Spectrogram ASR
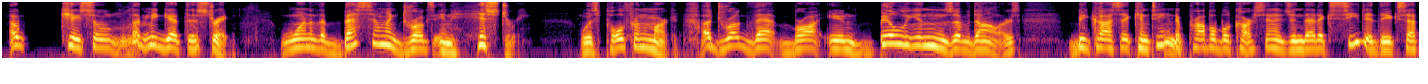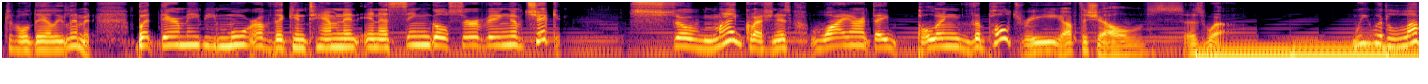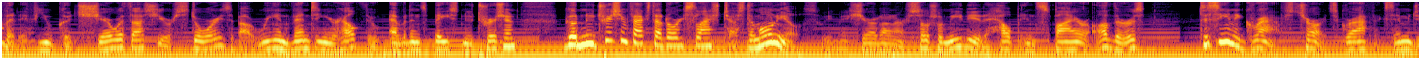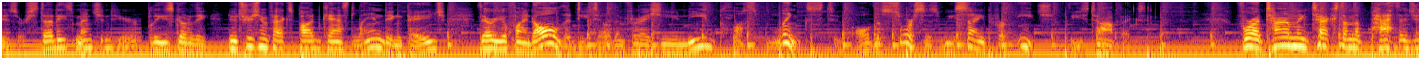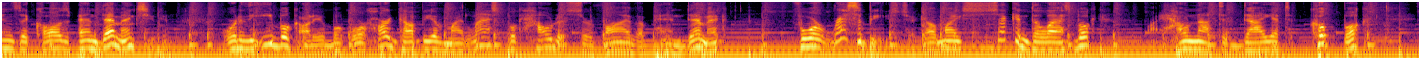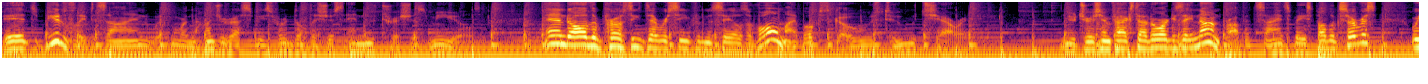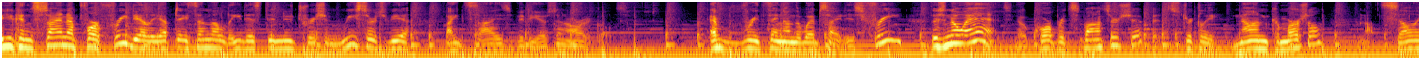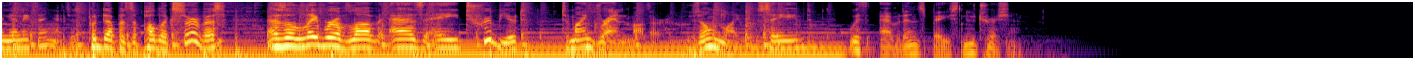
OK, so let me get this straight. One of the best-selling drugs in history was pulled from the market, a drug that brought in billions of dollars, because it contained a probable carcinogen that exceeded the acceptable daily limit. But there may be more of the contaminant in a single serving of chicken. So my question is, why aren't they pulling the poultry off the shelves as well? We would love it if you could share with us your stories about reinventing your health through evidence-based nutrition. Go to nutritionfacts.org testimonials. We may share it on our social media to help inspire others To see any graphs, charts, graphics, images, or studies mentioned here, please go to the Nutrition Facts Podcast landing page. There you'll find all the detailed information you need, plus links to all the sources we cite for each of these topics. For a timely text on the pathogens that cause pandemics, you can order the ebook, audiobook, or hard copy of my last book, How to Survive a Pandemic. For recipes, check out my second-to-last book, my How Not to Diet cookbook. It's beautifully designed, with more than 100 recipes for delicious and nutritious meals. And all the proceeds I receive from the sales of all my books goes to charity. NutritionFacts.org is a nonprofit, science-based public service where you can sign up for free daily updates on the latest in nutrition research via bite-sized videos and articles. Everything on the website is free. There's no ads, no corporate sponsorship. It's strictly non-commercial. Not selling anything. I just put it up as a public service, as a labor of love, as a tribute to my grandmother, whose own life was saved with evidence-based nutrition.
